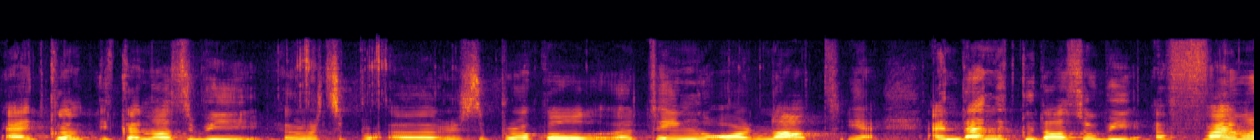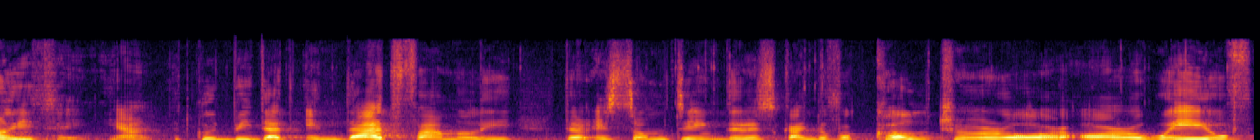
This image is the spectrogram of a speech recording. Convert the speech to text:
and it can, it can also be a recipro uh, reciprocal uh, thing or not. Yeah, and then it could also be a family thing. Yeah, it could be that in that family there is something, there is kind of a culture or or a way of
